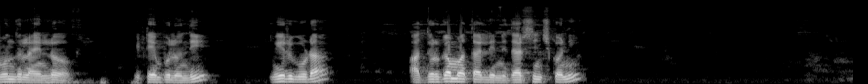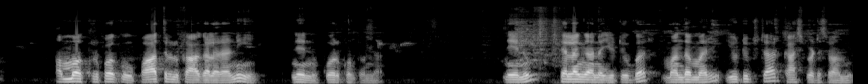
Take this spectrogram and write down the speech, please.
ముందు లైన్లో ఈ టెంపుల్ ఉంది. మీరు కూడా ఆ దుర్గమ్మ తల్లిని దర్శించుకొని అమ్మ కృపకు పాత్రలు కాగలరని నేను కోరుకుంటున్నాను నేను Telangana YouTuber Mandamarri YouTube star Kasipet Swamy.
